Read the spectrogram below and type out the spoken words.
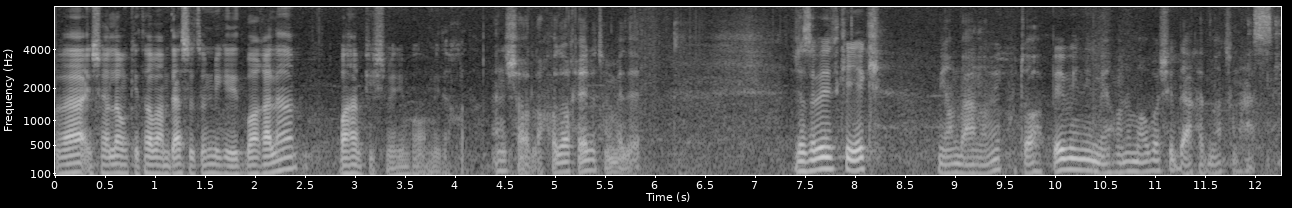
و انشالله اون کتاب هم دستتون می‌گیرید با قلم با هم پیش میریم با امید خدا. انشالله خدا خیرتون بده. اجازه بدید که یک میان برنامه کوتاه ببینیم. مهمون ما باشید. در خدمتون هستیم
